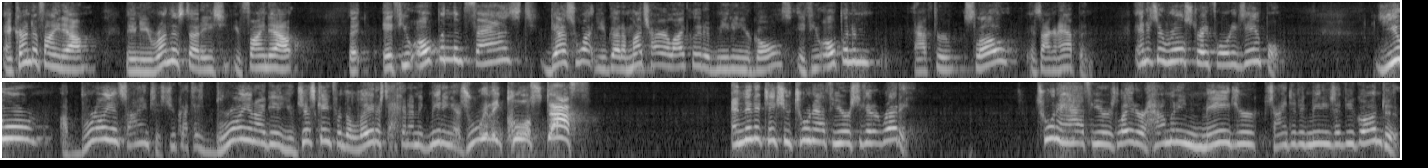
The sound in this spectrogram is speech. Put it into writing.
and come to find out, when you run the studies, you find out that if you open them fast, guess what? You've got a much higher likelihood of meeting your goals. If you open them after slow, it's not going to happen. And it's a real straightforward example. You're a brilliant scientist. You've got this brilliant idea. You just came from the latest academic meeting. It's really cool stuff. And then it takes you two and a half years to get it ready. Two and a half years later, how many major scientific meetings have you gone to?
